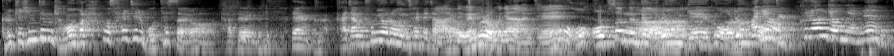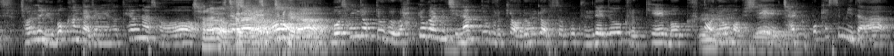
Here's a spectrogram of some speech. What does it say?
그렇게 힘든 경험을 하고 살지를 못했어요. 다들 그냥 가, 장 풍요로운 세대잖아요. 아, 근데 왜 물어보냐 나한테? 뭐, 어, 없었는데 아. 어려운 게 그 어려운 거 아니요 어떻게 그런 경우에는 저는 유복한 가정에서 태어나서 차라리 어, 없어요. 차라리 솔직해라. 어, 뭐 성적도 그 학교 가는 진학도 그렇게 어려운 게 없었고 군대도 그렇게 뭐큰 네, 어려움 없이 네, 네. 잘 극복했습니다.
